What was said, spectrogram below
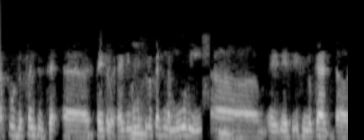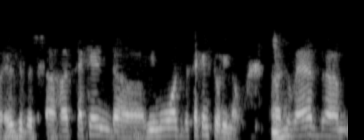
are two differences uh, straight away. Right? Even if Mm. you look at in the movie, um, if, if you look at uh, Elizabeth, uh, her second, uh, we move on to the second story now. Uh, Mhm. So where um,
